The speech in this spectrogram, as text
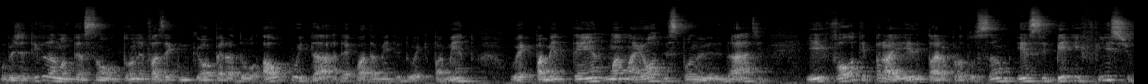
O objetivo da manutenção autônoma é fazer com que o operador, ao cuidar adequadamente do equipamento, o equipamento tenha uma maior disponibilidade e volte para ele, para a produção, esse benefício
